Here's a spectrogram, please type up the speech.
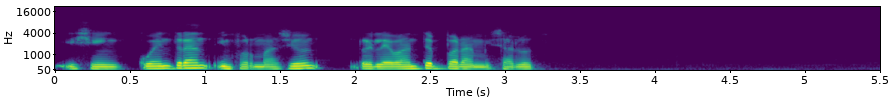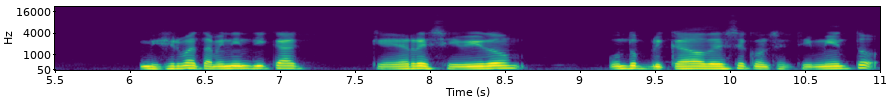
y si encuentran información relevante para mi salud. Mi firma también indica que he recibido un duplicado de ese consentimiento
